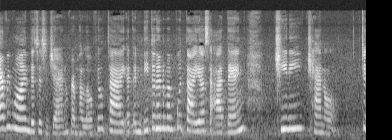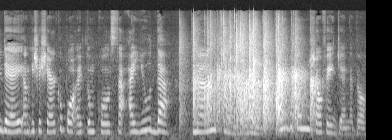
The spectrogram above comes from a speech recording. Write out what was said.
everyone! This is Jen from Hello Philtai at andito na naman po tayo sa ating Chini Channel. Today, ang isi-share ko po ay tungkol sa ayuda ng Taiwan. Ano ba itong Xiaofei Jen na to?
